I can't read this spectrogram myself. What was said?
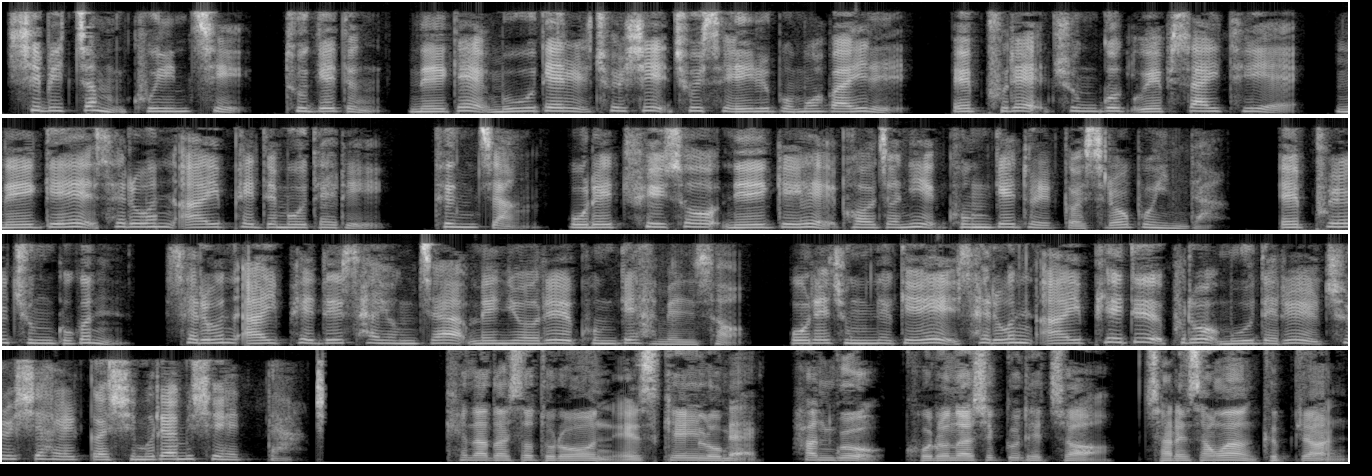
12.9인치 2개 등 4개 모델 출시 추세 일부 모바일, 애플의 중국 웹사이트에 4개의 새로운 아이패드 모델이 등장, 올해 최소 4개의 버전이 공개될 것으로 보인다. 애플 중국은 새로운 아이패드 사용자 매뉴얼을 공개하면서 올해 중 4개의 새로운 아이패드 프로 모델을 출시할 것임을 암시했다. 캐나다에서 돌아온 SK 로맥, 한국 코로나19 대처, 자해 상황 급변,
